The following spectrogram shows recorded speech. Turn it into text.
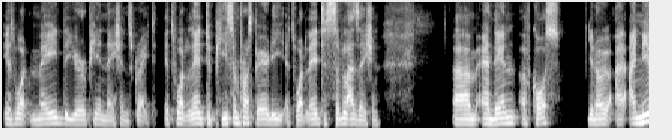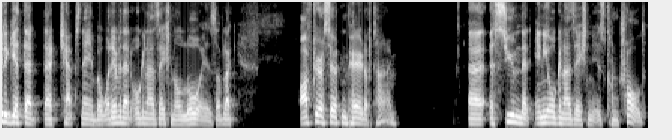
is what made the European nations great. It's what led to peace and prosperity. It's what led to civilization. Um, and then, of course, you know, I, I, need to get that that chap's name, but whatever that organizational law is, of like, after a certain period of time, uh, assume that any organization is controlled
